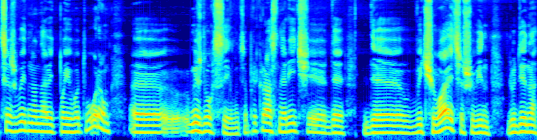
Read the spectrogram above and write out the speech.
це ж видно навіть по його творам е, між двох сил. Це прекрасна річ, е, де, де відчувається, що він людина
